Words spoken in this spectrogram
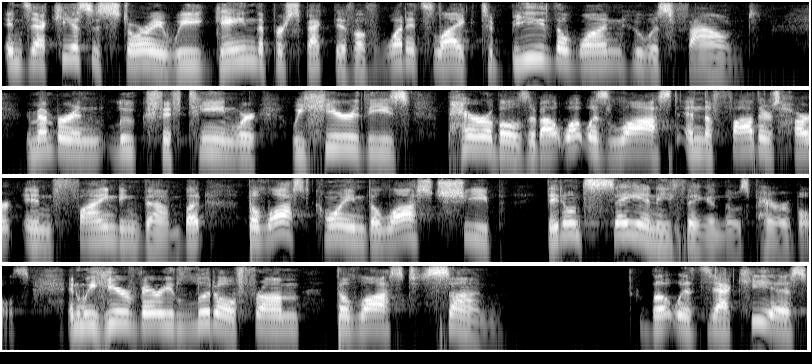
In Zacchaeus' story, we gain the perspective of what it's like to be the one who was found Remember in Luke 15, where we hear these parables about what was lost and the Father's heart in finding them. But the lost coin, the lost sheep, they don't say anything in those parables. And we hear very little from the lost son. But with Zacchaeus,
